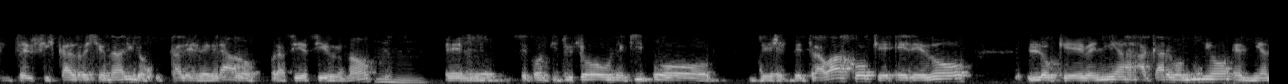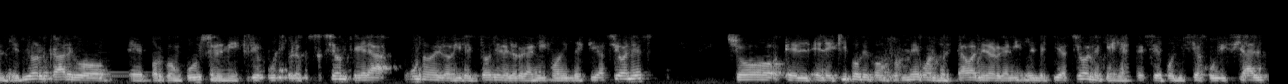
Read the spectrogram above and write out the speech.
entre el fiscal regional y los fiscales de grado, por así decirlo, ¿no? Eh, se constituyó un equipo de, trabajo que heredó lo que venía a cargo mío en mi anterior cargo eh, por concurso en el Ministerio Público de la Acusación, que era uno de los directores del organismo de investigaciones. Yo, el, equipo que conformé cuando estaba en el organismo de investigaciones, que es la especie de policía judicial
